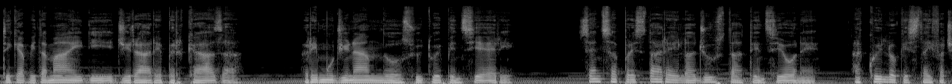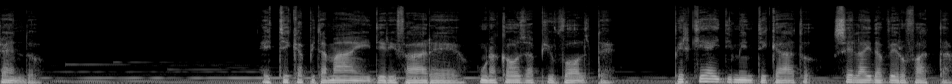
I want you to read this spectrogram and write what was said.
Ti capita mai di girare per casa rimuginando sui tuoi pensieri senza prestare la giusta attenzione a quello che stai facendo? E ti capita mai di rifare una cosa più volte perché hai dimenticato se l'hai davvero fatta?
